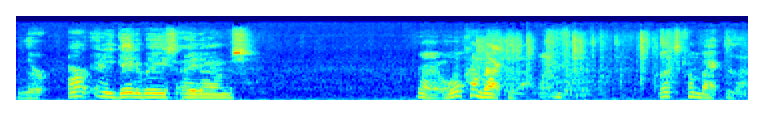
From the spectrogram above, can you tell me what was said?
there aren't any database items. All right, well, we'll come back to that one. Let's come back to that one.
